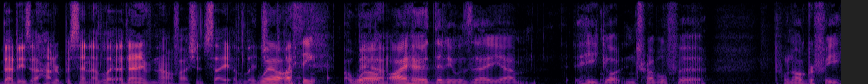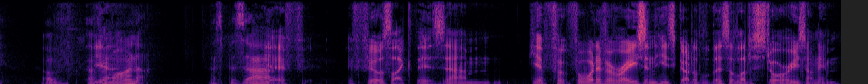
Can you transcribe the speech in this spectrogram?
that is hundred percent. Alle- I don't even know if I should say allegedly. Well, I think. Well, um, I heard that it was a. Um, he got in trouble for pornography of, of Yeah. a minor. That's bizarre. yeah, if, it feels like there's um yeah for for whatever reason he's got a, there's a lot of stories on him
